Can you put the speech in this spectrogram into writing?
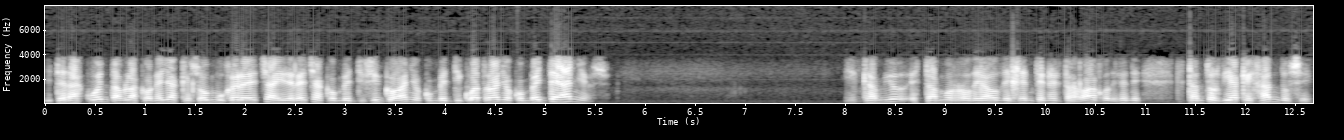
y te das cuenta, hablas con ellas que son mujeres hechas y derechas con 25 años, con 24 años, con 20 años. Y en cambio estamos rodeados de gente en el trabajo, de gente que están todos días quejándose,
